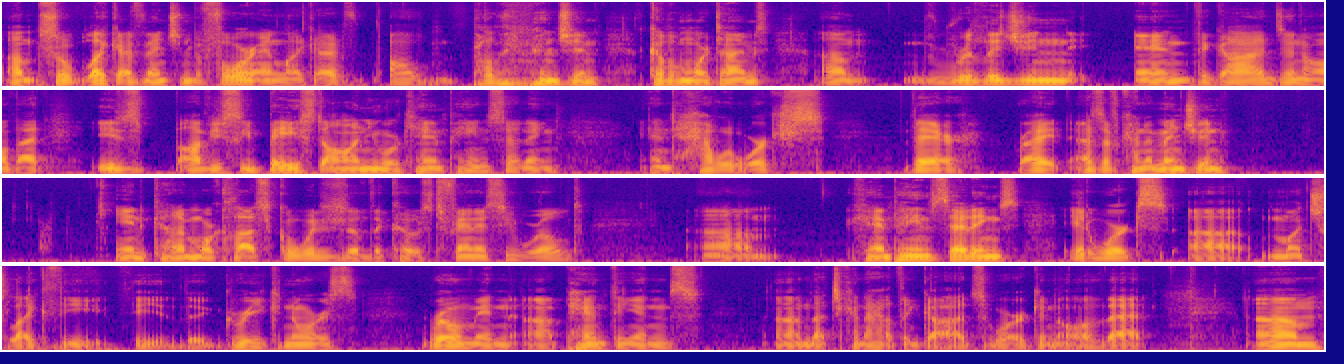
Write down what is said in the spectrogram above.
Um, so, like I've mentioned before, and like I've, I'll probably mention a couple more times, um, religion and the gods and all that is obviously based on your campaign setting and how it works there, right? As I've kind of mentioned, in kind of more classical Wizards of the Coast fantasy world um, campaign settings, it works uh, much like the, the, the Greek, Norse, Roman uh, pantheons. Um, that's kind of how the gods work and all of that. Um,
